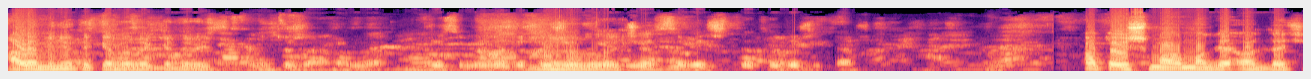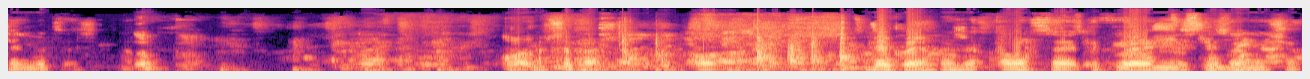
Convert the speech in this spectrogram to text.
Але меню таке велике, дивись. Дуже гарно. Друзі, мені дуже, Дуже величезне. Це вичити, це дуже тяжко. O, to już mo mogę oddać jakby coś. О, przepraszam. Дякую. Каже, а оце такий Прошу, сніданочок.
